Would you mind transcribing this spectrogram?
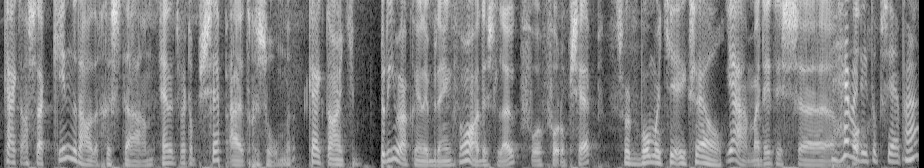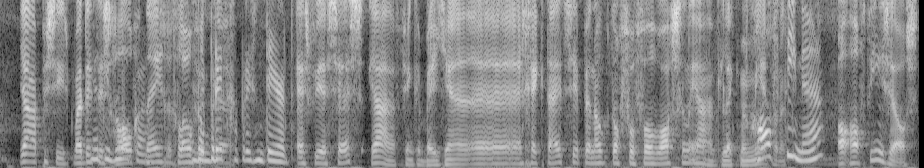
kijk, als daar kinderen hadden gestaan en het werd op SEP uitgezonden. Kijk, dan had je prima kunnen bedenken van, oh, dit is leuk voor, voor op SEP. Een soort bommetje XL. Ja, maar dit is... eh, Ze hebben dit op zep, hè? Ja, precies. Maar dit Met is half negen, geloof Door ik. Brit eh, gepresenteerd. SBS 6, ja, dat vind ik een beetje eh, een gek tijdstip. En ook nog voor volwassenen. Ja, het lijkt me meer Half tien, hè? Al, half tien zelfs.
